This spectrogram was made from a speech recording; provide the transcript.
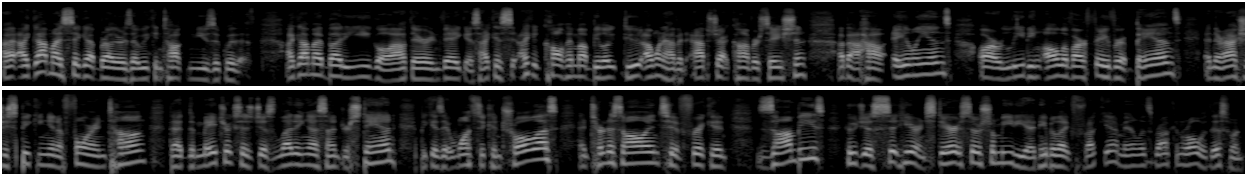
I, I got my Siget brothers that we can talk music with. I got my buddy Eagle out there in Vegas. I could I could call him up, be like, dude, I want to have an abstract conversation about how aliens are leading all of our favorite bands, and they're actually speaking in a foreign tongue that the Matrix is just letting us understand because it wants to control us and turn us all into freaking zombies who just sit here and stare at social media. And he'd be like, fuck yeah, man, let's rock and roll with this one.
